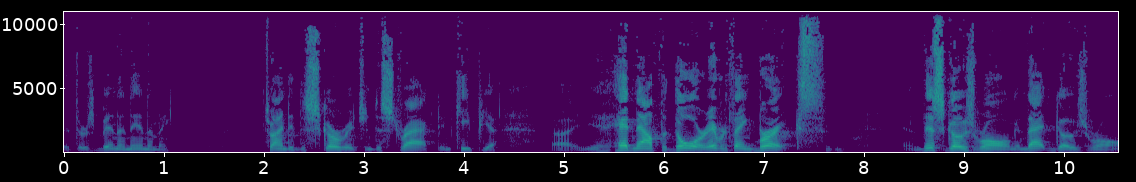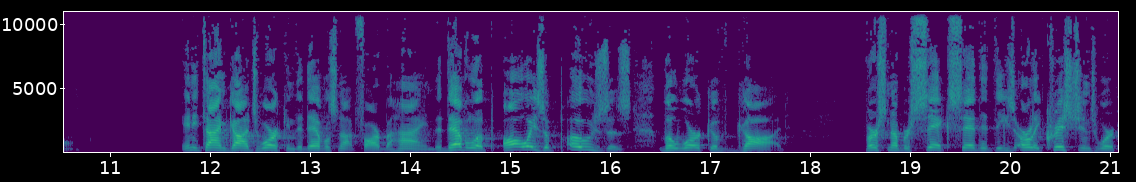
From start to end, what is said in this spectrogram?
that there's been an enemy trying to discourage and distract and keep you, uh, you heading out the door. Everything breaks. And this goes wrong and that goes wrong. Anytime God's working, the devil's not far behind. The devil always opposes the work of God. Verse number six said that these early Christians were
